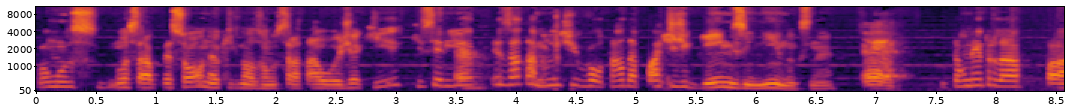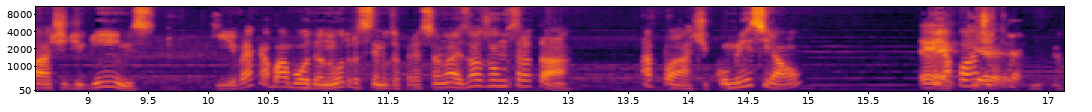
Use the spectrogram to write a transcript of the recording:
vamos mostrar pro pessoal, né, o que nós vamos tratar hoje aqui, que seria é. exatamente voltar da parte de games em Linux, né? É. Então dentro da parte de games, que vai acabar abordando outros sistemas operacionais, nós vamos tratar a parte comercial é, e a parte é, técnica.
